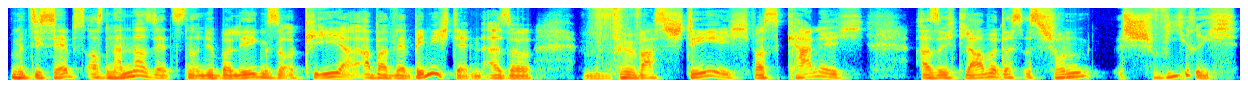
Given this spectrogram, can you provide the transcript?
mit sich selbst auseinandersetzen und überlegen, so, okay, aber wer bin ich denn? Also, für was stehe ich? Was kann ich? Also, ich glaube, das ist schon schwierig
